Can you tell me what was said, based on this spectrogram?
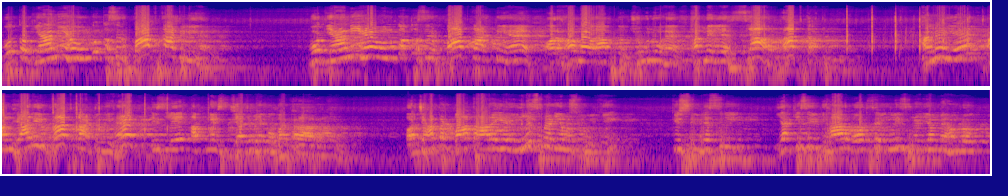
वो तो ज्ञानी है, उनको तो सिर्फ़ बात काटनी है। वो ज्ञानी है तो सिर्फ़ बात काटनी है और हम और आप तो जुगनू है। हमें ये स्याह रात काटनी है। हमें ये अंधियारी रात काटनी है, इसलिए अपने इस जज्बे को बरकरार रखिए और जहाँ तक बात आ रही है इंग्लिश मीडियम स्कूल की कि सीबीएसई या किसी बिहार बोर्ड से इंग्लिश मीडियम में हम लोग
